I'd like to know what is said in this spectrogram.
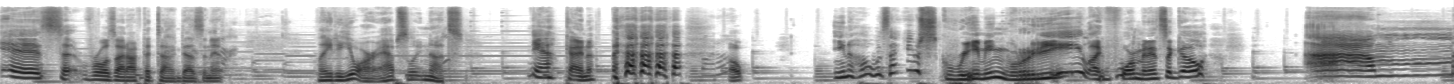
It uh, rolls right off the tongue, doesn't it? Lady, you are absolute nuts. Yeah, kinda. oh. You know, was that you screaming re like four minutes ago? Um,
